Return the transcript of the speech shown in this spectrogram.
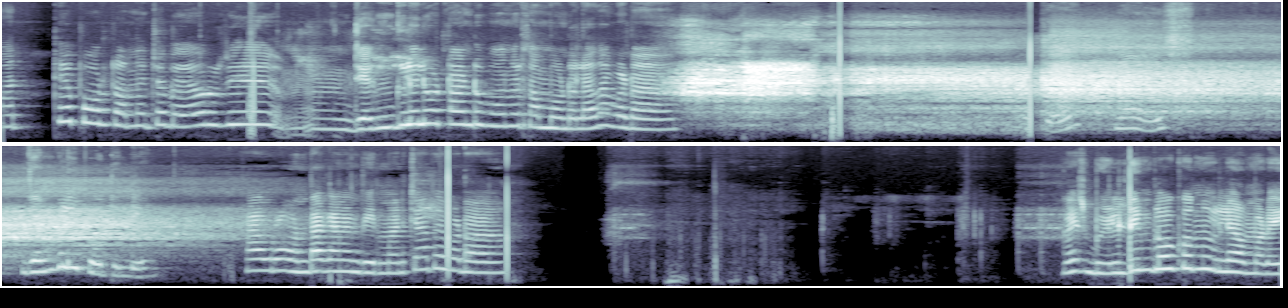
മറ്റേ പോർട്ടൽ എന്ന് വെച്ചാൽ വേറൊരു ജംഗിളിലോട്ടാണ്ട് പോകുന്നൊരു സംഭവം ഉണ്ടല്ലോ അതവിടെ? ജംഗിളിൽ പോത്തില്ലേ ആ ബ്രോ ഉണ്ടാക്കാനും അതെവിടാ? ബിൽഡിംഗ് ബ്ലോക്ക് ഒന്നും ഇല്ല നമ്മുടെ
